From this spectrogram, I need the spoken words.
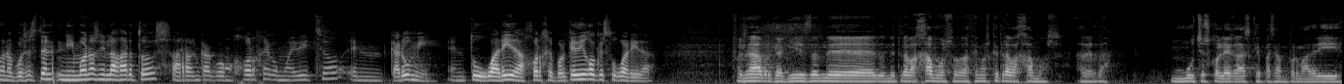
Bueno, pues este Ni monos ni lagartos arranca con Jorge, como he dicho, en Karumi, en tu guarida. Jorge, ¿por qué digo que es tu guarida? Pues nada, porque aquí es donde, donde trabajamos, o hacemos que trabajamos, la verdad. Muchos colegas que pasan por Madrid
